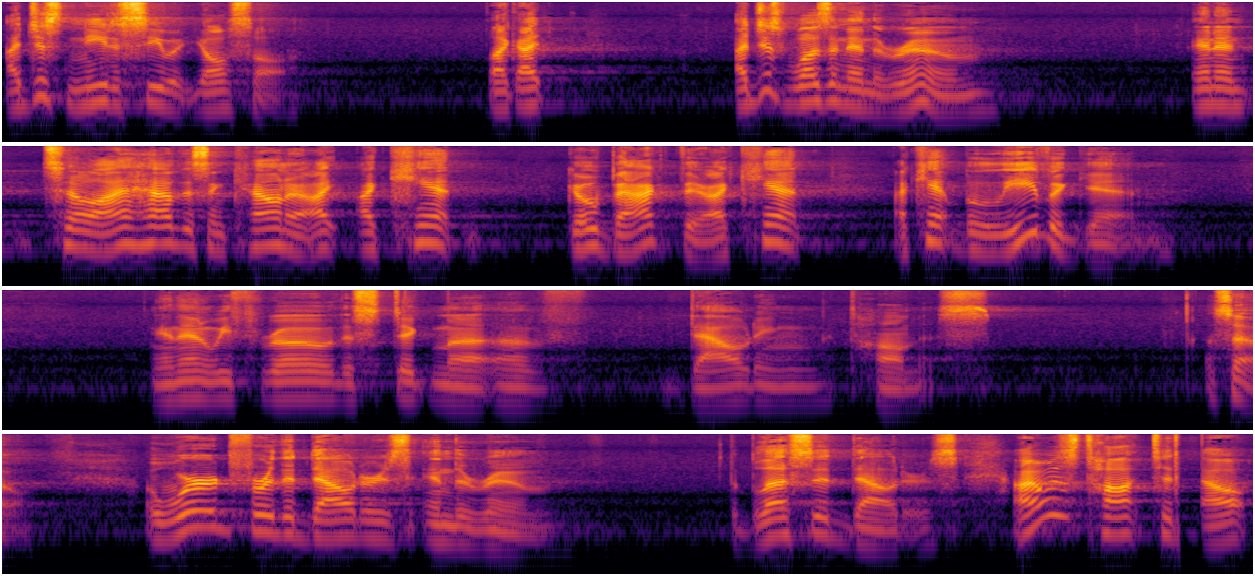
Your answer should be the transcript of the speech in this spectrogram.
I just need to see what y'all saw. Like, I, I just wasn't in the room. And until I have this encounter, I, I can't go back there. I can't, I can't believe again. And then we throw the stigma of doubting Thomas. So, a word for the doubters in the room, the blessed doubters. I was taught to doubt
